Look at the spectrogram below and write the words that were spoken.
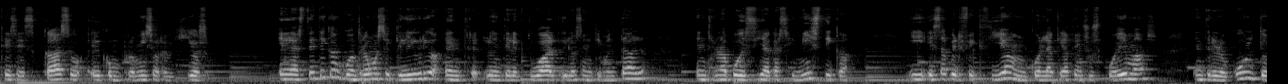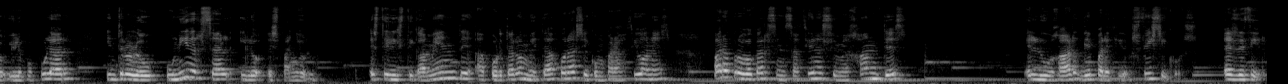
que es escaso el compromiso religioso. En la estética encontramos equilibrio entre lo intelectual y lo sentimental, entre una poesía casi mística y esa perfección con la que hacen sus poemas, entre lo culto y lo popular, entre lo universal y lo español. Estilísticamente aportaron metáforas y comparaciones para provocar sensaciones semejantes en lugar de parecidos físicos. Es decir,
